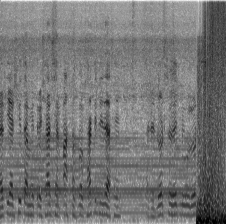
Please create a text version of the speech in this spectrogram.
અત્યારે શું મિત્રો, ચાર ચાર પાંચ પાંચ પોપ છાંટી દીધા છે. અને દોઢસો જેટલું દોઢસો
